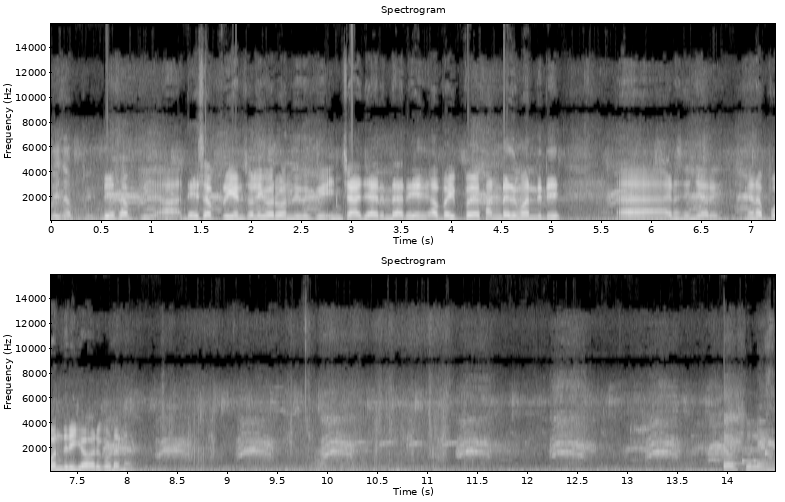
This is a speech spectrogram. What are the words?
தேசாப்ரி தேசாப்ரி ஆ சொல்லி இவர் வந்து இதுக்கு இன்சார்ஜாக இருந்தார் அப்போ இப்போ கண்டது வந்துட்டு என்ன செஞ்சார் நினப்பு வந்திருக்கு அவருக்கு உடனே counseling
